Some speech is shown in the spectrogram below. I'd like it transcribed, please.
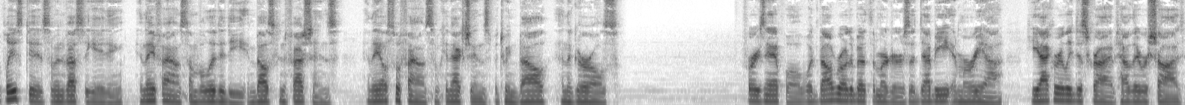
police did some investigating and they found some validity in Bell's confessions and they also found some connections between Bell and the girls. For example, when Bell wrote about the murders of Debbie and Maria, he accurately described how they were shot,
